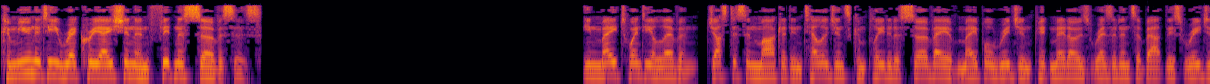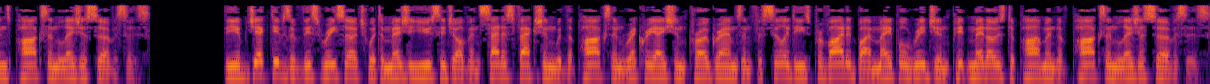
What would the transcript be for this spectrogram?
Community recreation and fitness services In May 2011, Justason Market Intelligence completed a survey of Maple Ridge and Pitt Meadows residents about this region's parks and leisure services. The objectives of this research were to measure usage of and satisfaction with the parks and recreation programs and facilities provided by Maple Ridge and Pitt Meadows Department of Parks and Leisure Services.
